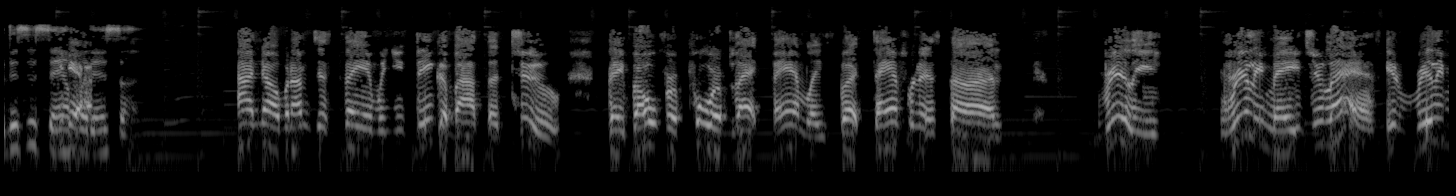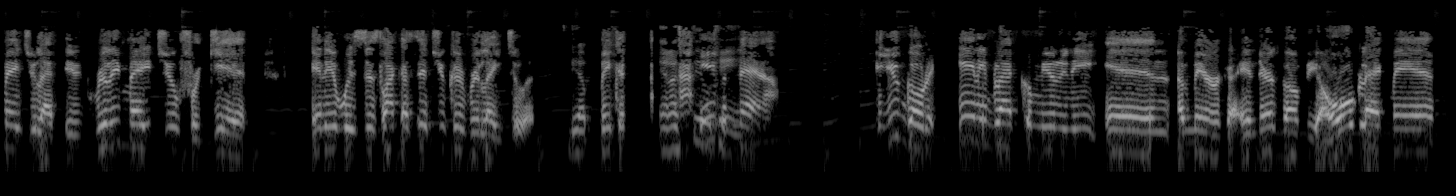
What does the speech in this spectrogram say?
But this is Sanford Yeah. and Son. I know, but I'm just saying when you think about the two, they both are poor black families, but Sanford and Son really, really made you laugh. It really made you laugh. It really made you forget. And it was just like I said, you could relate to it. Yep. Because And I I, even can. now, you can go to any black community in America, and there's gonna be an old black man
